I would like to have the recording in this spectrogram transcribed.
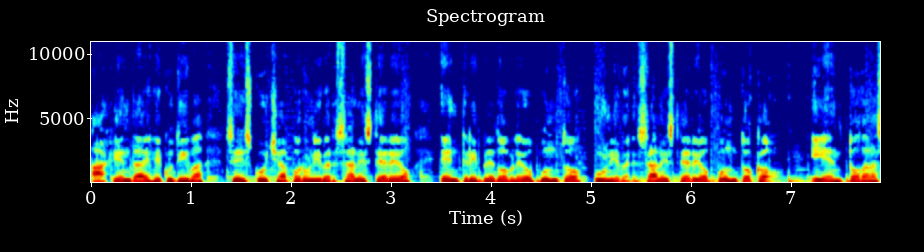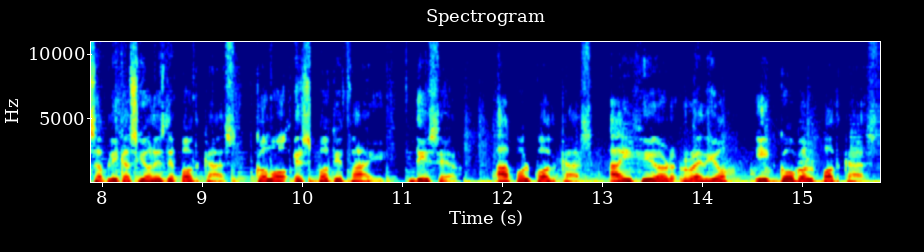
Agenda Ejecutiva se escucha por Universal Estéreo en www.universalestereo.co y en todas las aplicaciones de podcast como Spotify, Deezer, Apple Podcast, iHear Radio y Google Podcast.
